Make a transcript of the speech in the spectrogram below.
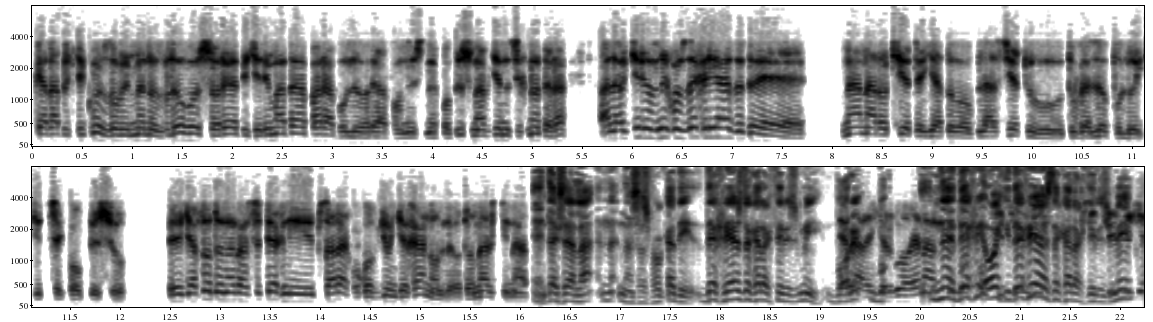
Καταπληκτικός δομημένος λόγος, ωραία επιχειρήματα, πάρα πολύ ωραία φωνή στην εκπομπή σου να βγαίνει συχνότερα. Αλλά ο κύριος Νίκος δεν χρειάζεται να αναρωτιέται για το πλασιέ του, του Βελόπουλου εκεί της εκπομπής σου. Ε, γι' αυτό τον ερασιτέχνη ψαράκο κοβιόν και χάνω, λέω, τον Άλκινα. Εντάξει, αλλά να, να σας πω κάτι. Δεν χρειάζονται χαρακτηρισμοί. Μπορεί, ένα, Γεργό, ένα ναι, δεν, όχι, δεν χρειάζεται χαρακτηρισμοί. Και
